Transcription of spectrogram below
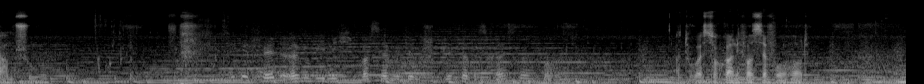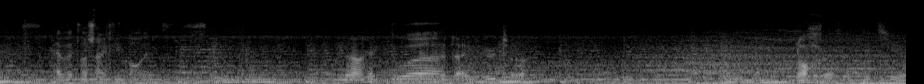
Die haben Schuhe. Mir gefällt irgendwie nicht, was er mit dem Splitter des Reißers macht. Ach, du weißt doch gar nicht, was der vorhat. Er wird wahrscheinlich viel Gold. Nein, Nur- er wird ein Hüter. Noch? Oder ein Offizier.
